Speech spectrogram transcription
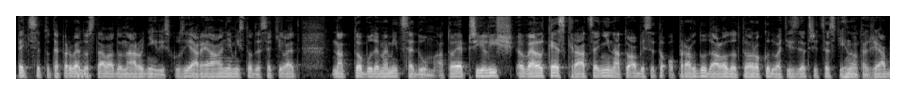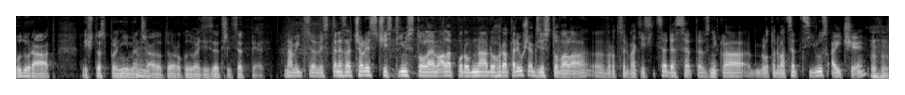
teď se to teprve hmm. dostává do národních diskuzí a reálně místo deseti let na to budeme mít sedm. A to je příliš velké zkrácení na to, aby se to opravdu dalo do toho roku 2030 stihnout. Takže já budu rád, když to splníme hmm. třeba do toho roku 2035. Navíc vy jste nezačali s čistým stolem, ale podobná dohoda tady už existovala. V roce 2010 vznikla, bylo to 20 cílů z Aichi. Uh-huh.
